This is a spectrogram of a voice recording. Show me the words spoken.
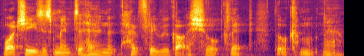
what Jesus meant to her. And hopefully, we've got a short clip that will come up now.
